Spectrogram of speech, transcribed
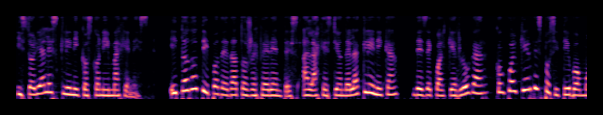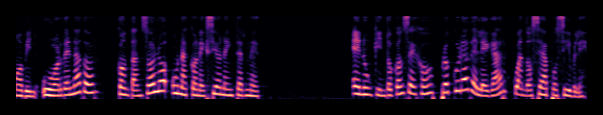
historiales clínicos con imágenes y todo tipo de datos referentes a la gestión de la clínica desde cualquier lugar con cualquier dispositivo móvil u ordenador con tan solo una conexión a Internet. En un quinto consejo, procura delegar cuando sea posible.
